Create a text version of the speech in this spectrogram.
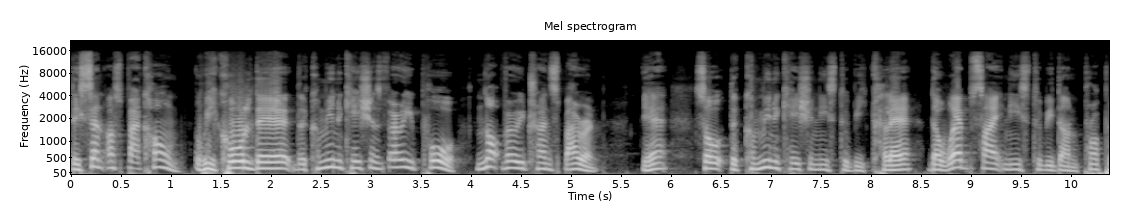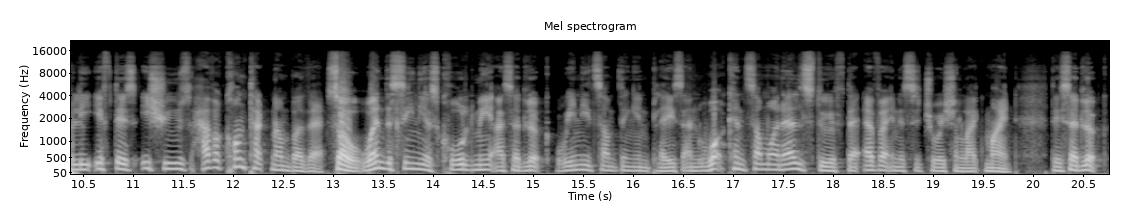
They sent us back home. We called there, the communication's very poor, not very transparent. Yeah. So the communication needs to be clear. The website needs to be done properly. If there's issues, have a contact number there. So when the seniors called me, I said, look, we need something in place. And what can someone else do if they're ever in a situation like mine? They said, look,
